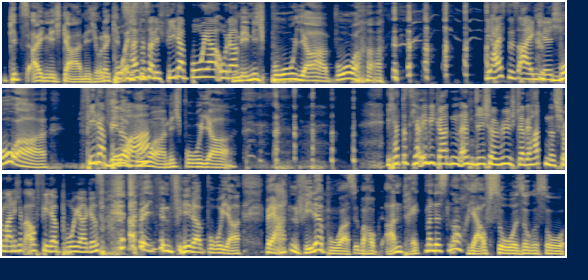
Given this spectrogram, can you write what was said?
Gibt's eigentlich gar nicht, oder? Gibt's Bo, heißt das eigentlich Federboja oder Nee, nicht Boja, Boa. wie heißt es eigentlich? Boa. Federboa. Federboa, nicht Boja. Ich habe das, ich habe irgendwie gerade ein, Déjà-vu. Ich glaube, wir hatten das schon mal. Ich habe auch Federboja gesagt. Ich bin Federboja. Wer hat denn Federboas überhaupt an? Trägt man das noch? Ja, auf so, so, so.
